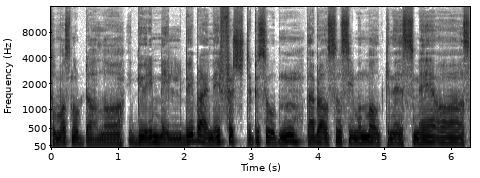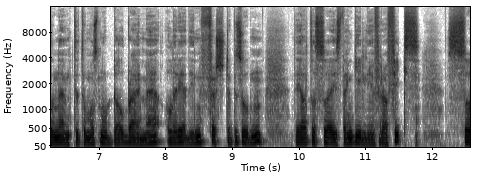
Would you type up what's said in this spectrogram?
Thomas Nordahl, og Guri Melby blei med i første episoden. Der ble også Simon Malkenes med, og altså nevnte Thomas Nordahl blei med allerede i den første episoden. Det gjaldt også Øystein Gilje fra Fix. Så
